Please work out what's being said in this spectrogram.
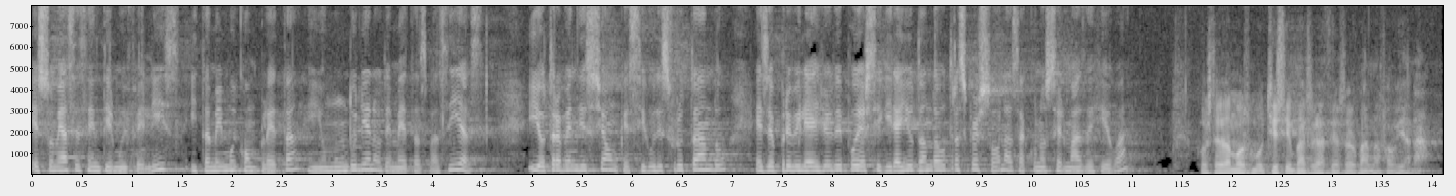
Eso me hace sentir muy feliz y también muy completa en un mundo lleno de metas vacías. Y otra bendición que sigo disfrutando es el privilegio de poder seguir ayudando a otras personas a conocer más de Jehová. Pues te damos muchísimas gracias, hermana Fabiana.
